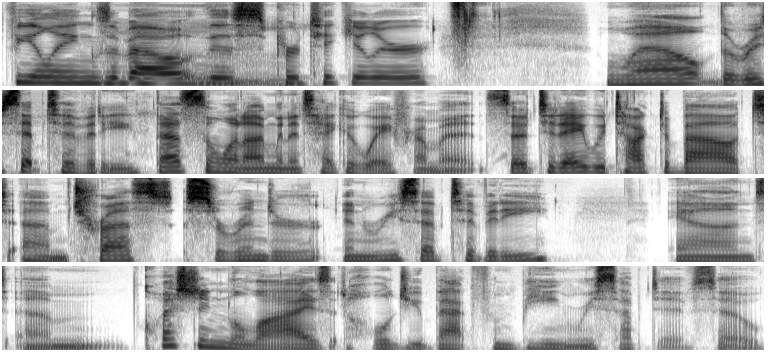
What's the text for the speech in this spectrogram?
feelings about this Mm. particular? Well, the receptivity, that's the one I'm going to take away from it. So today we talked about um, trust, surrender, and receptivity, and um, questioning the lies that hold you back from being receptive. So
